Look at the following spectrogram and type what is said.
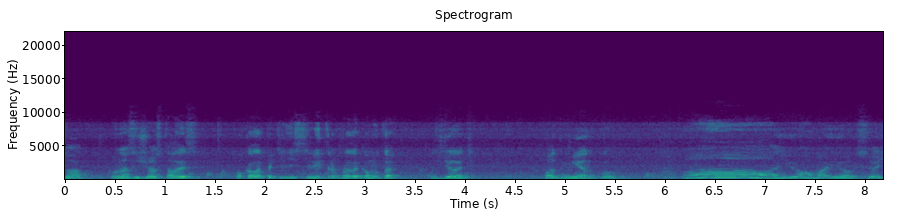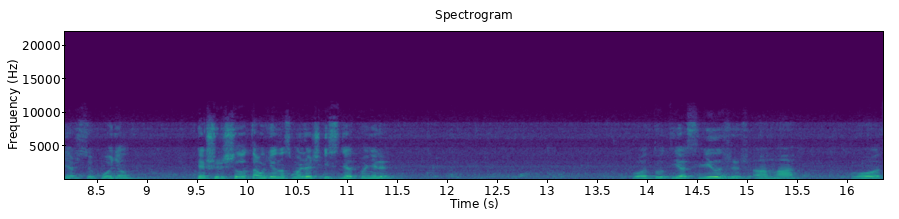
Так, у нас еще осталось около 50 литров, надо кому-то сделать подменку. А, ё-моё, все, я же все понял. Я же решил, там, где у нас малечки сидят, поняли? Вот тут я слил же, ага, вот.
